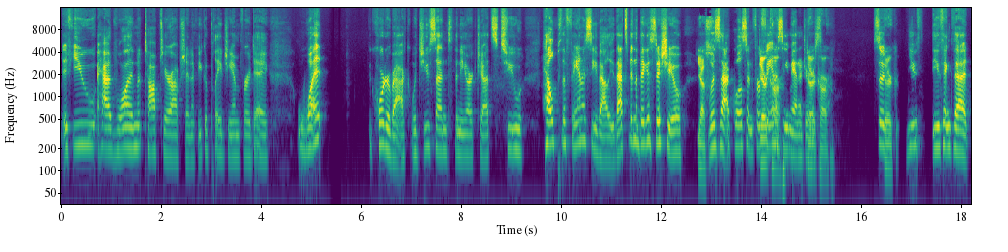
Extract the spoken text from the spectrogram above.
if you had one top tier option, if you could play GM for a day, what quarterback would you send to the New York Jets to help the fantasy value? That's been the biggest issue. Yes, was Zach Wilson for Derek fantasy Carr. managers? Derek Carr. So Derek. you you think that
